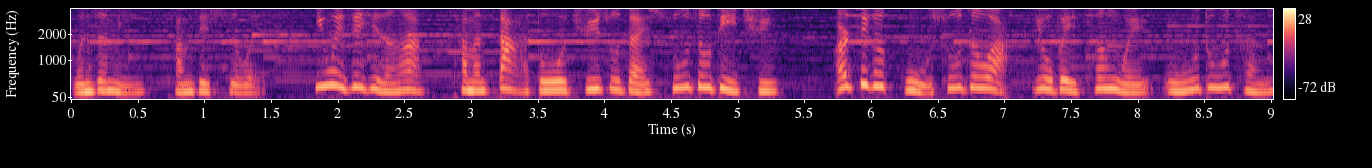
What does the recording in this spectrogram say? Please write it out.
文征明他们这四位。因为这些人啊。他们大多居住在苏州地区，而这个古苏州啊，又被称为吴都城，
